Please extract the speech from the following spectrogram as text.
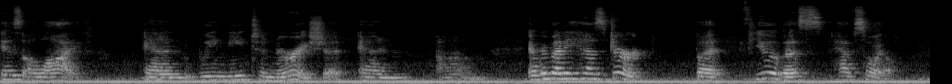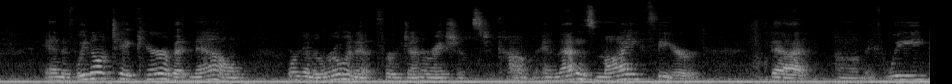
is alive, and we need to nourish it. And um, everybody has dirt, but few of us have soil. And if we don't take care of it now, we're gonna ruin it for generations to come. And that is my fear, that, um, if we,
